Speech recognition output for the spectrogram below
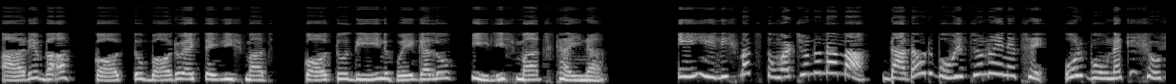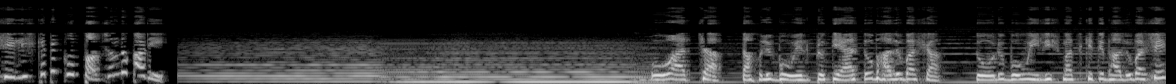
আরে বাহ, কত বড় একটা ইলিশ মাছ। কত দিন হয়ে গেল ইলিশ মাছ খাই না। এই ইলিশ মাছ তোমার জন্য না মা? দাদা ওর বউয়ের জন্য এনেছে। ওর বউ নাকি সর্ষে ইলিশ খেতে খুব পছন্দ করে। ও আচ্ছা তাহলে বউয়ের প্রতি এত ভালোবাসা। তোর বউ ইলিশ মাছ খেতে ভালোবাসে,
